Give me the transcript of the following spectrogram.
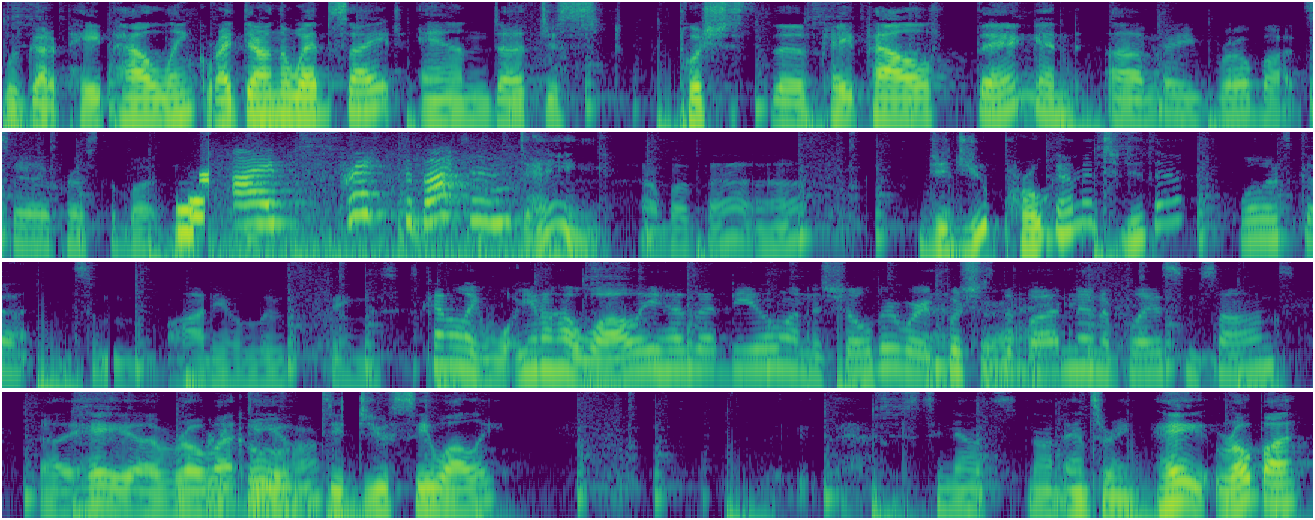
we've got a PayPal link right there on the website, and uh, just push the PayPal thing, and um, hey, robot, say I pressed the button. I pressed the button. dang, How about that, huh? did you program it to do that? Well, it's got some audio loop things. It's kind of like you know how WALL-E has that deal on his shoulder where he That's pushes the right. button and it plays some songs. Uh, hey, uh, robot, cool, do you, huh? did you see WALL-E? See, now it's not answering. Hey, robot,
